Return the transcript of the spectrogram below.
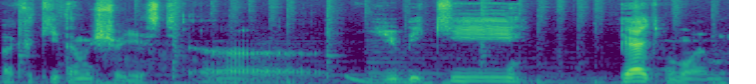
а какие там еще есть? Uh, YubiKey 5, по-моему.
